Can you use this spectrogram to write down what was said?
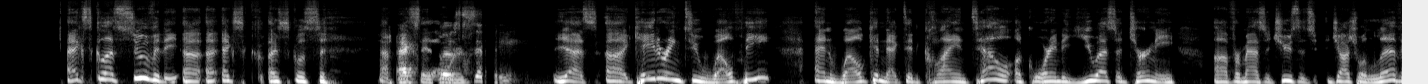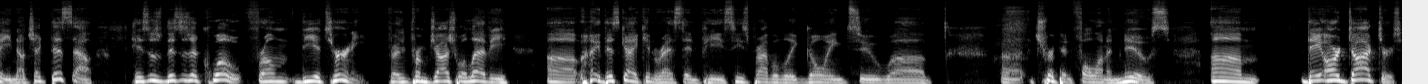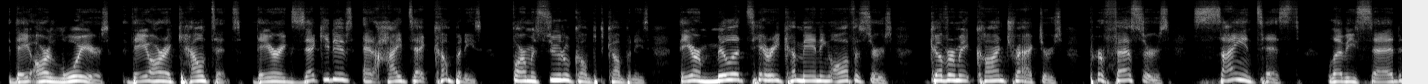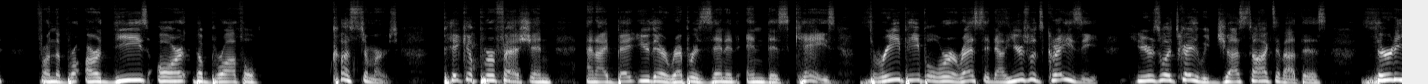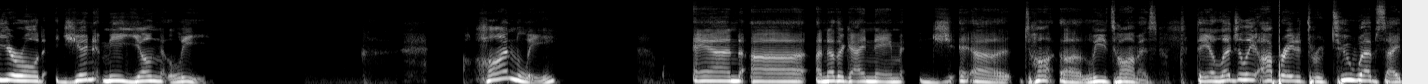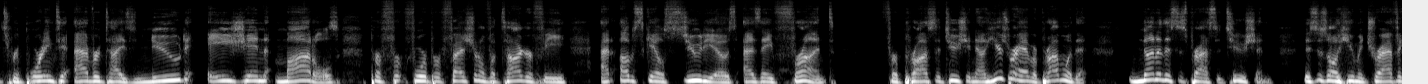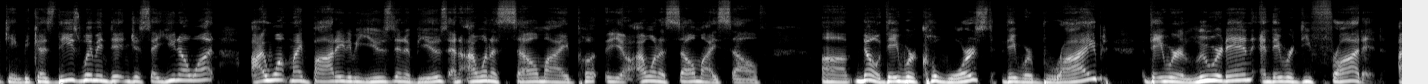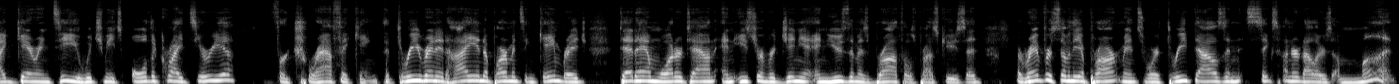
exclusivity uh? Exclusivity. Yes uh catering to wealthy and well-connected clientele according to u.s attorney uh, for massachusetts joshua levy. Now check this out. His is this is a quote from the attorney from, from joshua levy. Uh this guy can rest in peace. He's probably going to uh uh trip and fall on a noose. Um they are doctors, they are lawyers, they are accountants, they are executives at high tech companies, pharmaceutical com- companies, they are military commanding officers, government contractors, professors, scientists. Levy said, "From the are these are the brothel customers." Pick a profession, and I bet you they're represented in this case. Three people were arrested. Now, here's what's crazy. Here's what's crazy. We just talked about this. 30 year old Jin Mi Young Lee, Han Lee, and uh, another guy named uh, Tho- uh, Lee Thomas. They allegedly operated through two websites reporting to advertise nude Asian models for professional photography at upscale studios as a front for prostitution. Now, here's where I have a problem with it. None of this is prostitution. This is all human trafficking because these women didn't just say, you know what? I want my body to be used and abused and I want to sell my put, you know, I want to sell myself. Um, no, they were coerced, they were bribed, they were lured in, and they were defrauded. I guarantee you, which meets all the criteria for trafficking. The three rented high-end apartments in Cambridge, Dedham, Watertown, and Eastern Virginia, and used them as brothels. Prosecutors said the rent for some of the apartments were three thousand six hundred dollars a month.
